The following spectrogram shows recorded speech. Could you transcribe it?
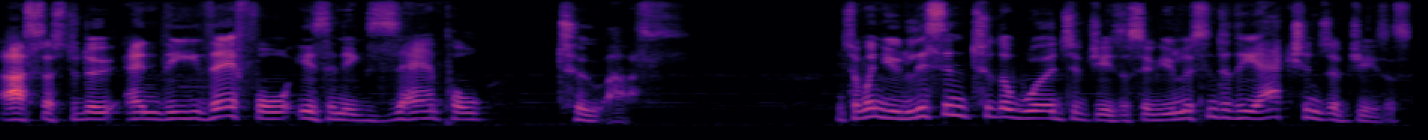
asks us to do, and he therefore is an example to us. And so when you listen to the words of Jesus, if you listen to the actions of Jesus,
